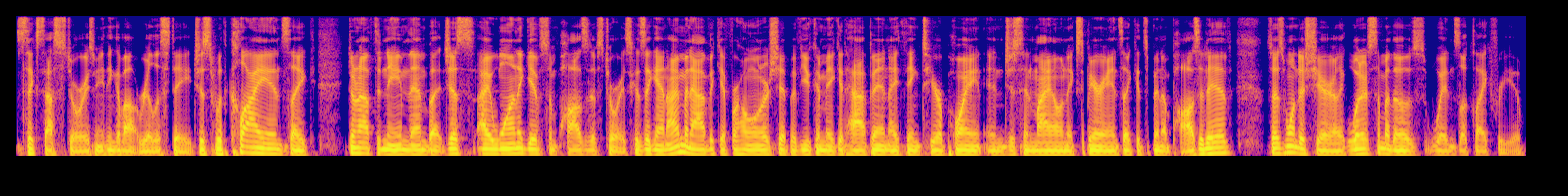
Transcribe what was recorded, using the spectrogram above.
success stories when you think about real estate? Just with clients, like you don't have to name them, but just I want to give some positive stories. Because again, I'm an advocate for homeownership. If you can make it happen, I think to your point, and just in my own experience, like it's been a positive. So I just wanted to share, like, what are some of those wins look like for you?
